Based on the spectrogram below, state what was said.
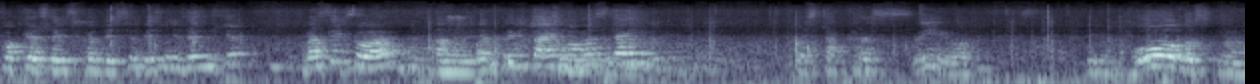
Покажись, ходи сюди, сніжинки. Василько, а ми йдемо привітаємо гостей. Ось так красиво і голосно.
